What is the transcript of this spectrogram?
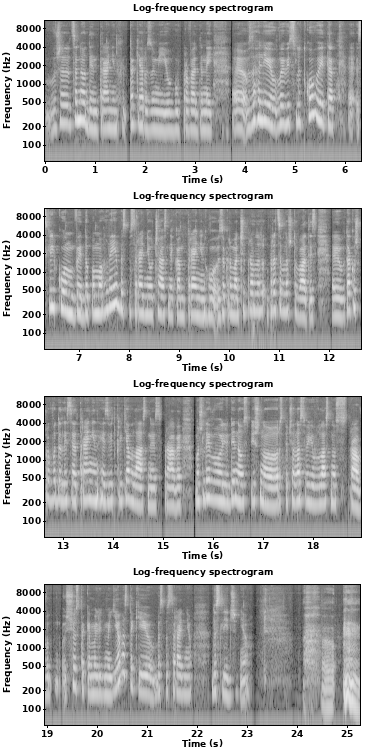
вже це не один тренінг, так я розумію, був проведений. Е, взагалі, ви відслідковуєте, е, скільком ви допомогли безпосередньо учасникам тренінгу, зокрема, чи працевлаштуватись? Також проводилися тренінги з відкриття власної справи. Можливо, людина успішно розпочала свою власну справу. Що з такими людьми? Є у вас такі безпосередньо дослідження? Э,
